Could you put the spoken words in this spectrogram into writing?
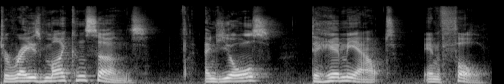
to raise my concerns and yours to hear me out in full.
